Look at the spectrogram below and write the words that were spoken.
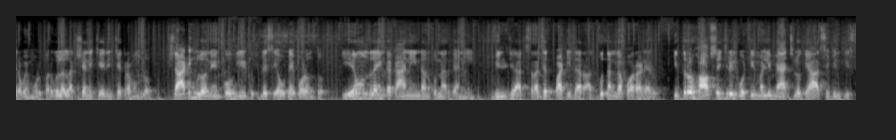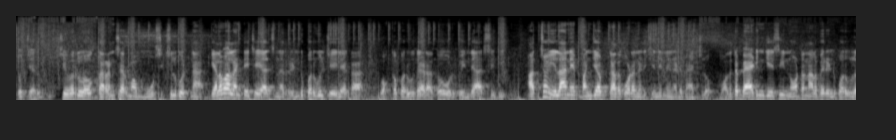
ఇరవై మూడు పరుగుల లక్ష్యాన్ని ఛేదించే క్రమంలో స్టార్టింగ్లోనే కోహ్లీ డుప్లెసీ అవుట్ అయిపోవడంతో ఏముందిలే ఇంకా కానియండి అనుకున్నారు కానీ విల్ జాక్స్ రజత్ పాటీదార్ అద్భుతంగా పోరాడారు. ఇద్దరు హాఫ్ సెంచరీలు కొట్టి మళ్ళీ మ్యాచ్లోకి ఆర్సీబీని తీసుకొచ్చారు. చివరిలో కరణ్ శర్మ మూడు సిక్స్లు కొట్టినా గెలవాలంటే చేయాల్సిన రెండు పరుగులు చేయలేక ఒక్క పరుగు తేడాతో ఓడిపోయింది ఆర్సీబీ. అచ్చం ఇలానే పంజాబ్ కథ కూడా నడిచింది నిన్నటి మ్యాచ్లో. మొదట బ్యాటింగ్ చేసి నూట నలభై రెండు పరుగుల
